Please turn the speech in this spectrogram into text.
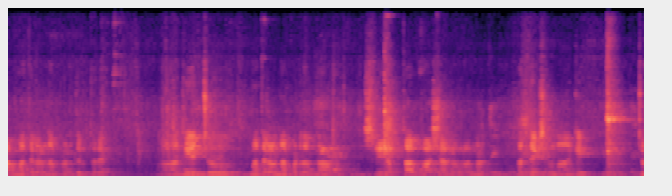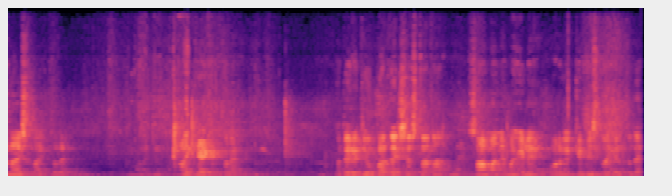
ಆರು ಮತಗಳನ್ನು ಪಡೆದಿರ್ತಾರೆ ಅತಿ ಹೆಚ್ಚು ಮತಗಳನ್ನು ಪಡೆದಂಥ ಶ್ರೀ ಅಫ್ತಾಬ್ ಪಾಷಾರವರನ್ನು ಅಧ್ಯಕ್ಷರನ್ನಾಗಿ ಚುನಾಯಿಸಲಾಗ್ತದೆ. ಆಯ್ಕೆಯಾಗಿರ್ತಾರೆ. ಅದೇ ರೀತಿ ಉಪಾಧ್ಯಕ್ಷ ಸ್ಥಾನ ಸಾಮಾನ್ಯ ಮಹಿಳೆ ವರ್ಗಕ್ಕೆ ಮೀಸಲಾಗಿರ್ತದೆ.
